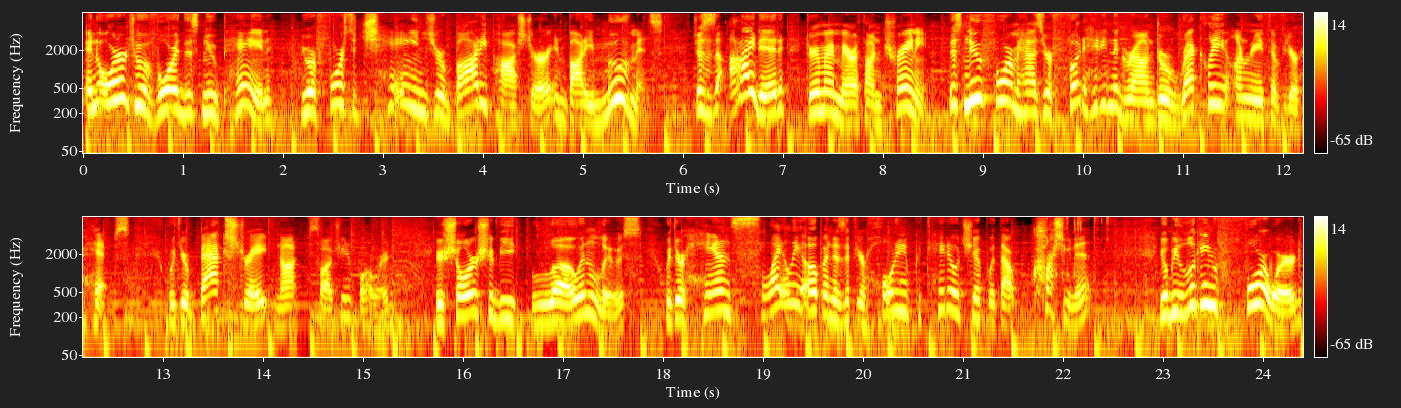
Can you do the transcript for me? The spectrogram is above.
In order to avoid this new pain, you are forced to change your body posture and body movements, just as I did during my marathon training. This new form has your foot hitting the ground directly underneath of your hips, with your back straight, not slouching forward, your shoulders should be low and loose, with your hands slightly open as if you're holding a potato chip without crushing it. You'll be looking forward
